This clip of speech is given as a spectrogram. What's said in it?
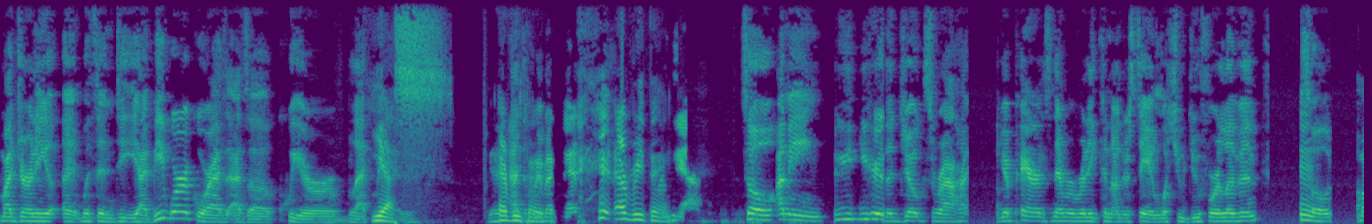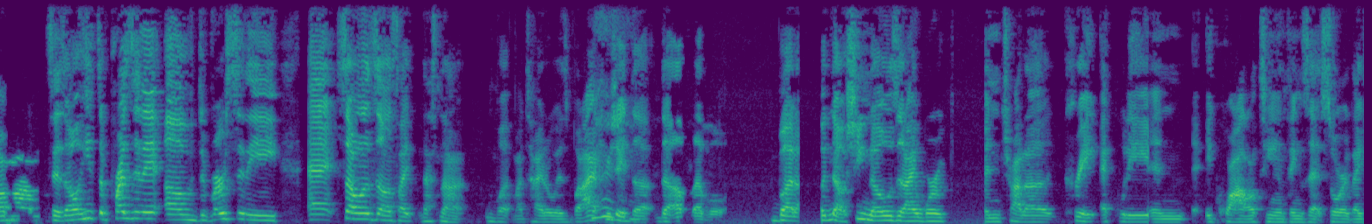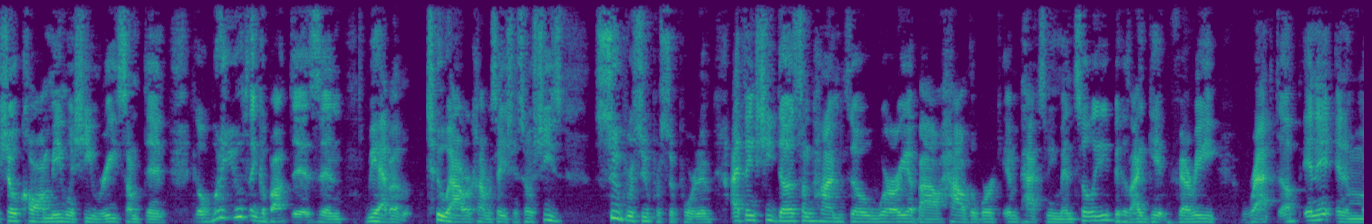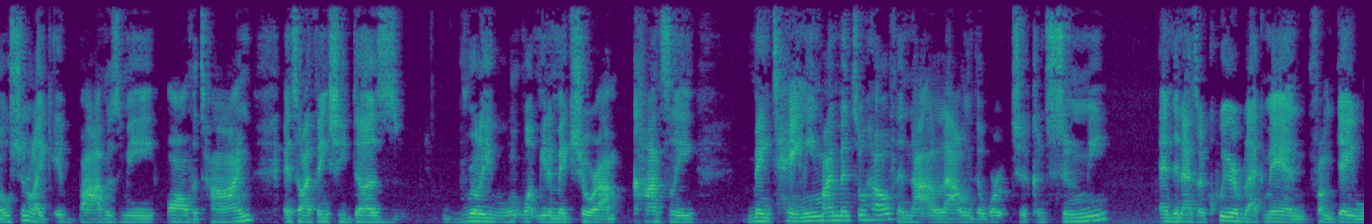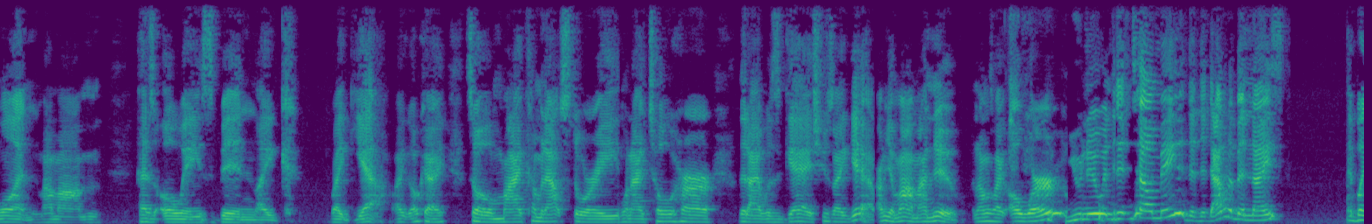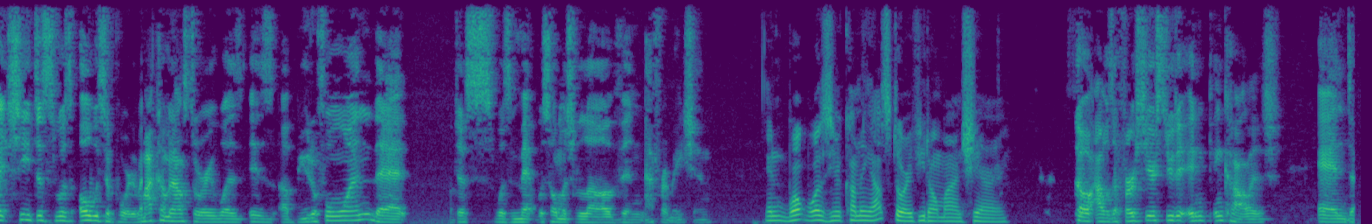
my journey uh, within DEIB work or as as a queer black man? Yes, everything, everything. Yeah. So I mean, you, you, hear the jokes around how your parents never really can understand what you do for a living. Mm. So my mom says, "Oh, he's the president of diversity at so and so." It's like that's not what my title is, but I appreciate the the up level. But uh, but no, she knows that I work and try to create equity and equality and things that sort. Like she'll call me when she reads something, go, "What do you think about this?" And we have a two hour conversation. So she's super super supportive. I think she does sometimes though worry about how the work impacts me mentally because I get very wrapped up in it and emotional. Like it bothers me all the time, and so I think she does really want me to make sure I'm constantly maintaining my mental health and not allowing the work to consume me. And then as a queer black man from day one, my mom has always been like like yeah like okay. So my coming out story when i told her that i was gay she was like yeah i'm your mom i knew. And i was like oh word? You knew and didn't tell me? That would have been nice but she just was always supportive my coming out story was is a beautiful one that just was met with so much love and affirmation and what was your coming out story if you don't mind sharing so i was a first year student in, in college and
